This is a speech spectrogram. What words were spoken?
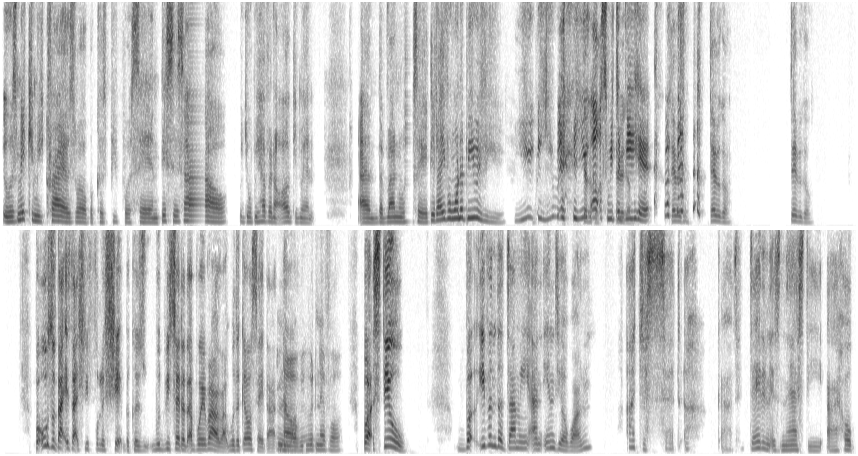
It was making me cry as well because people were saying, This is how you'll be having an argument. And the man will say, Did I even want to be with you? You you, you we go, asked me there to be here. There we go. There we go. There we go. But also, that is actually full of shit because would we say that other way around? Like, would a girl say that? No, Never. we would never. But still, but even the Dami and Indiyah one, I just said, "Ugh, God, dating is nasty. I hope,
